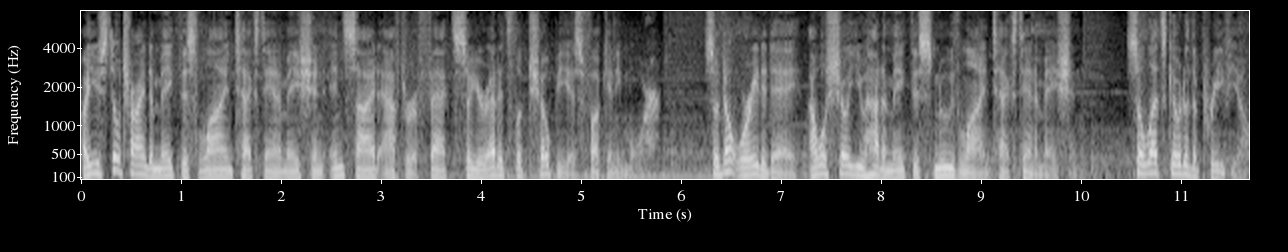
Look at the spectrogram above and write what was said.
Are you still trying to make this line text animation inside After Effects so your edits look choppy as fuck anymore? So don't worry today, I will show you how to make this smooth line text animation. So let's go to the preview.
